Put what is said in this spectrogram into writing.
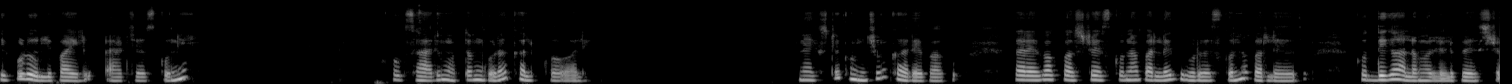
ఇప్పుడు ఉల్లిపాయలు యాడ్ చేసుకొని ఒకసారి మొత్తం కూడా కలుపుకోవాలి. నెక్స్ట్ కొంచెం కరివేపాకు కరివేపాకు ఫస్ట్ వేసుకున్నా పర్లేదు ఇప్పుడు వేసుకున్నా పర్లేదు. కొద్దిగా అల్లం వెల్లుల్లి పేస్ట్.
